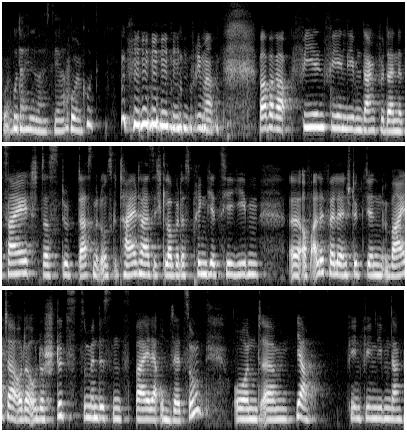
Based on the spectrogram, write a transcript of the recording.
Cool. Guter Hinweis, ja. Cool. Gut. Prima. Barbara, vielen, vielen lieben Dank für deine Zeit, dass du das mit uns geteilt hast. Ich glaube, das bringt jetzt hier jedem äh, auf alle Fälle ein Stückchen weiter oder unterstützt zumindest bei der Umsetzung. Und ähm, ja, vielen, vielen lieben Dank.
